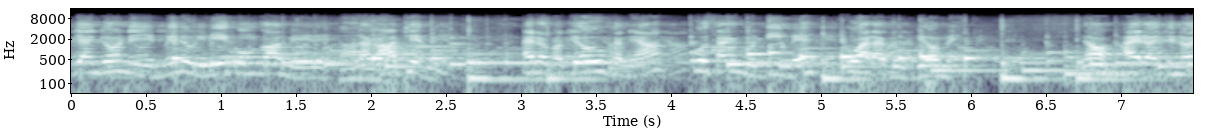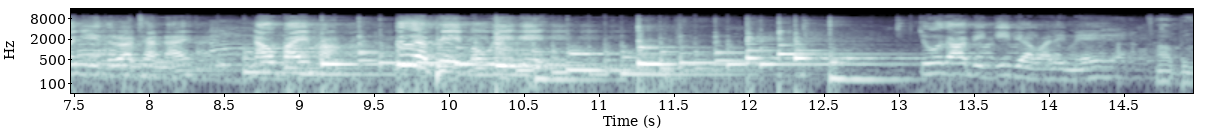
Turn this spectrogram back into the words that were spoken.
ပြန်ပြောနေရင်မင်းတို့လေးကုန်းသွားမယ်တဲ့လကားဖြစ်မယ်အဲ့တော့မပြောဘူးခင်ဗျာကိုဆိုင်ကိုတီးမယ်ကိုကတည်းကပြောမယ် နော်အဲ့တော့ကျွန်တော်ညီသူရထပ်နိုင်နောက်ပိုင်းမှာသူ့အဖေမဝင်ခင်ကြိုးစားပြီးတီးပြပါလိမ့်မယ်ဟုတ်ပြီ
